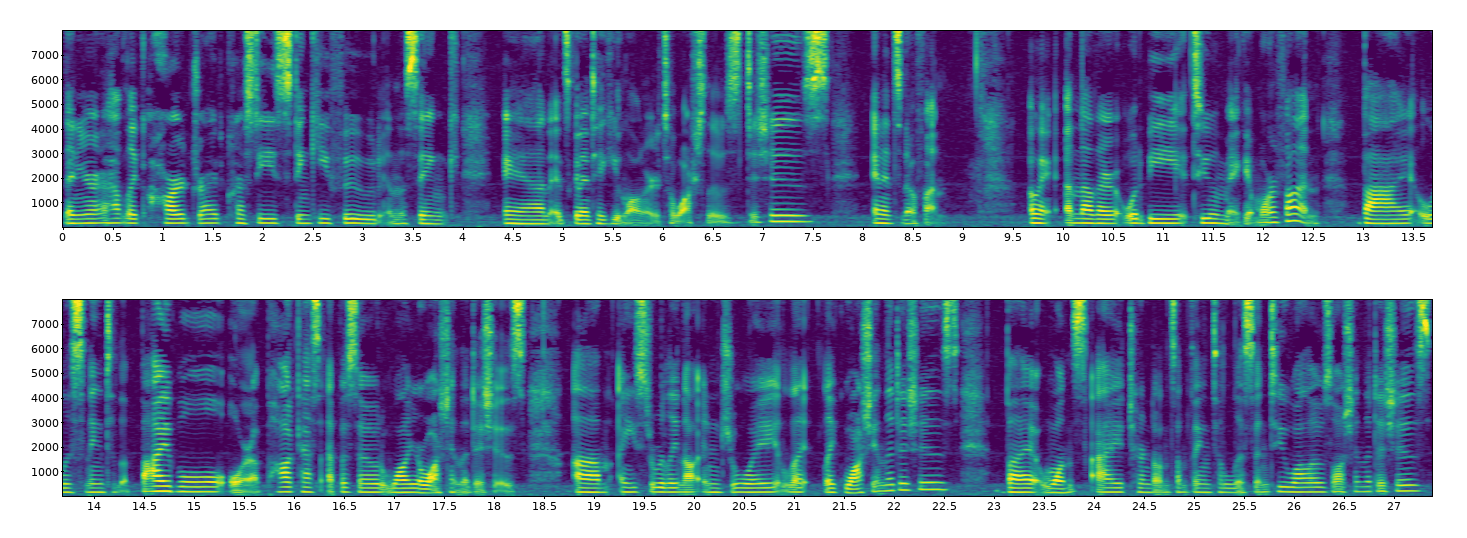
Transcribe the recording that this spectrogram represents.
then you're gonna have like hard, dried, crusty, stinky food in the sink, and it's gonna take you longer to wash those dishes, and it's no fun. Okay, another would be to make it more fun by listening to the Bible or a podcast episode while you're washing the dishes. Um, I used to really not enjoy like like washing the dishes, but once I turned on something to listen to while I was washing the dishes,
